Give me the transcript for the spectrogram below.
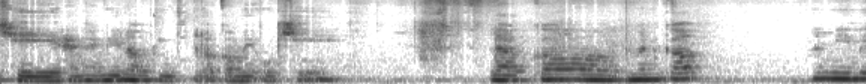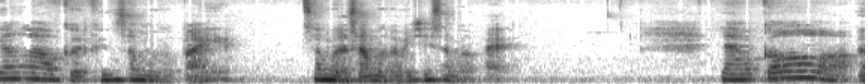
เค ทั้งทั้งที่เราจริงๆ เราก็ไม่โอเค แล้วก็มันก็มันมีเรื่องราวเกิดขึ้นเสมอไป เสมอเสมอไม่ใช่เสมอไป แล้วก็อ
